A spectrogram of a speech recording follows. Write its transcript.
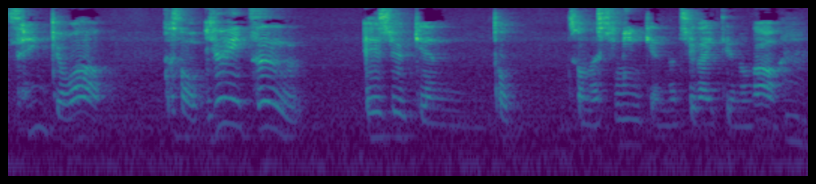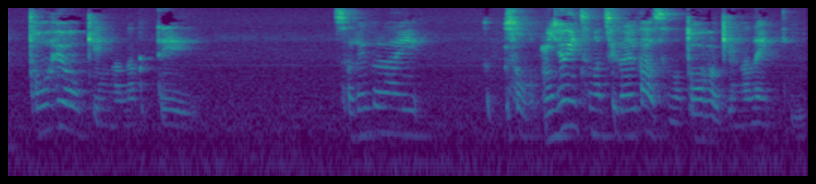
選挙はそう唯一永住権とその市民権の違いっていうのが投票権がなくてそれぐらいそう唯一の違いがその投票権がないっていう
